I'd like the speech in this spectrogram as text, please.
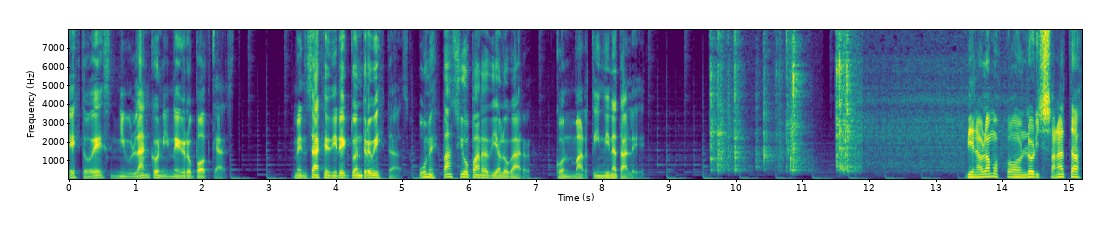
Esto es Ni Blanco ni Negro Podcast. Mensaje directo a entrevistas, un espacio para dialogar con Martín Di Natale. Bien, hablamos con Loris Sanata,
